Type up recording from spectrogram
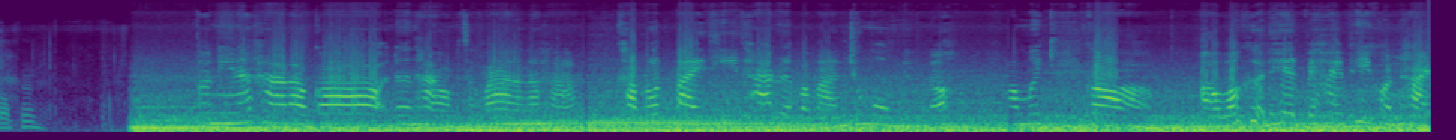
Hop in. ตอนนี้นะคะเราก็เดินทางออกจากบ้านแล้วนะคะ ขับรถไปที่ท่าเรือประมาณชั่วโมงหนึ่งเนาะเอาเมื่อกี้ก็เอามะเขือเทศไปให้พี่คนไทย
